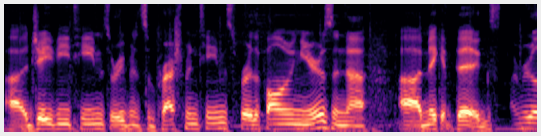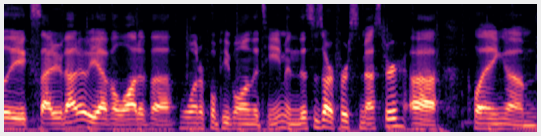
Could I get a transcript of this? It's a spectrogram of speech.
uh, JV teams or even some freshman teams for the following years and uh, uh, make it big. I'm really excited about it. We have a lot of uh, wonderful people on the team, and this is our first semester playing um,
